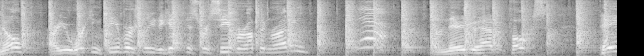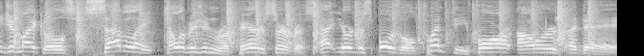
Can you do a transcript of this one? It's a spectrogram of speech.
No? Are you working feverishly to get this receiver up and running? Yeah. And there you have it, folks. Paige and Michael's satellite television repair service at your disposal 24 hours a day.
